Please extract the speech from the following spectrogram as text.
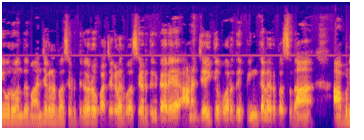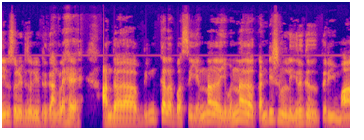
இவர் வந்து மஞ்சள் கலர் பஸ் எடுத்துட்டாரு ஒரு பச்சை கலர் பஸ் எடுத்துக்கிட்டாரு. ஆனா ஜெயிக்க போறது பிங்க் கலர் பஸ் தான் அப்படின்னு சொல்லிட்டு சொல்லிட்டு இருக்காங்களே. அந்த பிங்க் கலர் பஸ் என்ன என்ன கண்டிஷன்ல இருக்குது தெரியுமா?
